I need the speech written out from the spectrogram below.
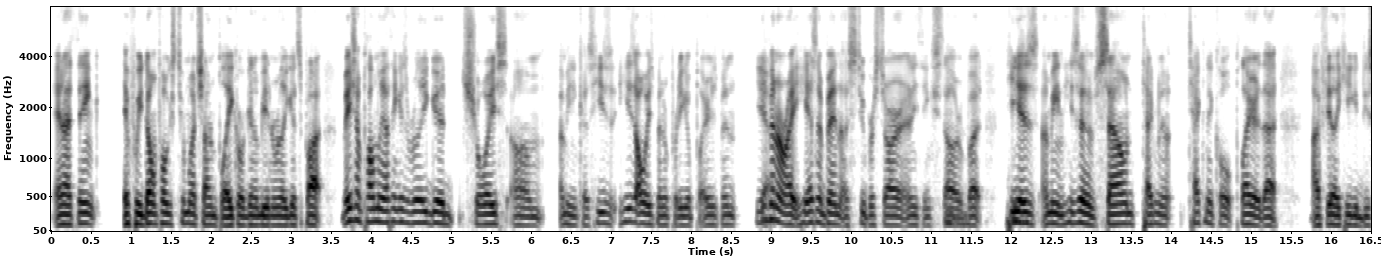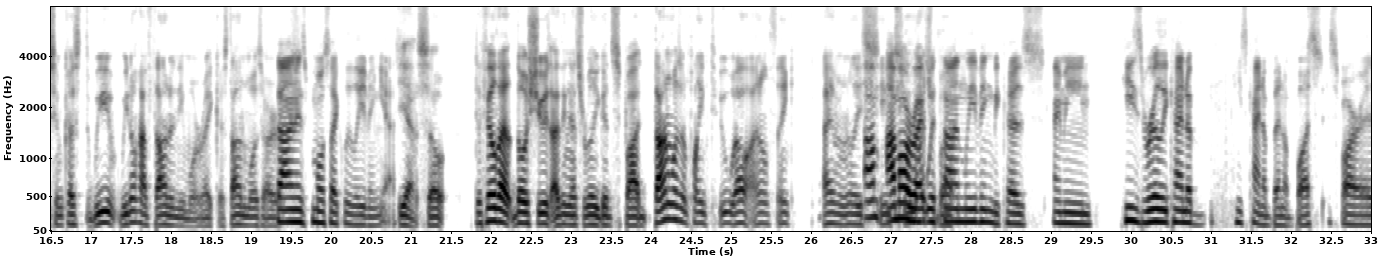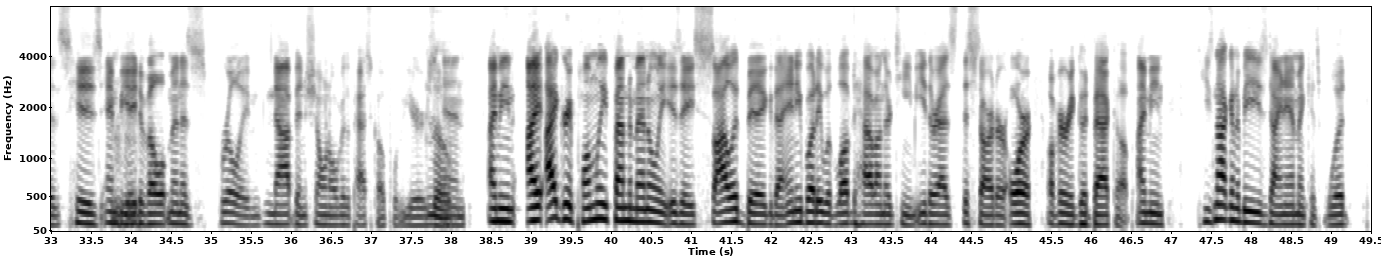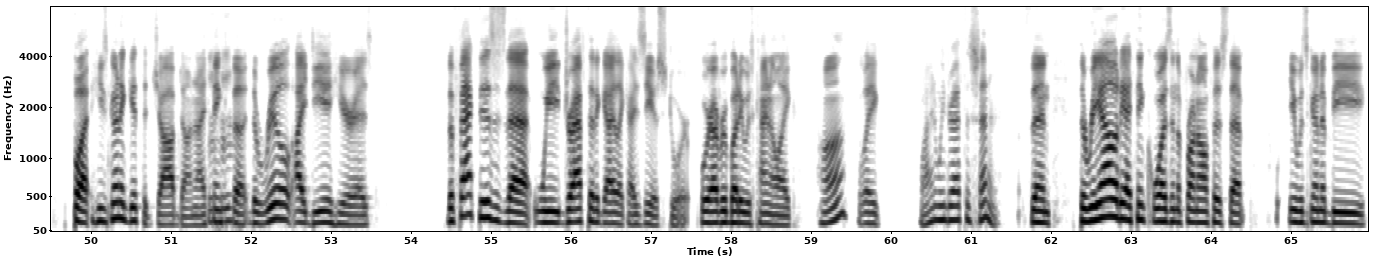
And I think if we don't focus too much on Blake, we're going to be in a really good spot. Mason Plumlee, I think, is a really good choice. Um, I mean, because he's he's always been a pretty good player. He's been he's been alright. He hasn't been a superstar or anything stellar, Mhm. but he is. I mean, he's a sound techni- technical player that I feel like he could do some. Because we we don't have Thon anymore, right? Because Thon was our Thon is most likely leaving. Yes. yeah. So to fill that those shoes, I think that's a really good spot. Thon wasn't playing too well. I don't think. I haven't really I'm seen. I'm all right much, with but- Thon leaving because I mean he's really kind of he's kind of been a bust as far as his NBA Mhm. development has really not been shown over the past couple of years. No. And I mean, I, I agree. Plumlee fundamentally is a solid big that anybody would love to have on their team, either as the starter or a very good backup. I mean, he's not going to be as dynamic as Wood, but he's going to get the job done. And I think Mhm. the the real idea here is the fact is is that we drafted a guy like Isaiah Stewart, where everybody was kind of like, "Huh? Like, why did we draft a center?" Then the reality I think was in the front office that it was going to be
